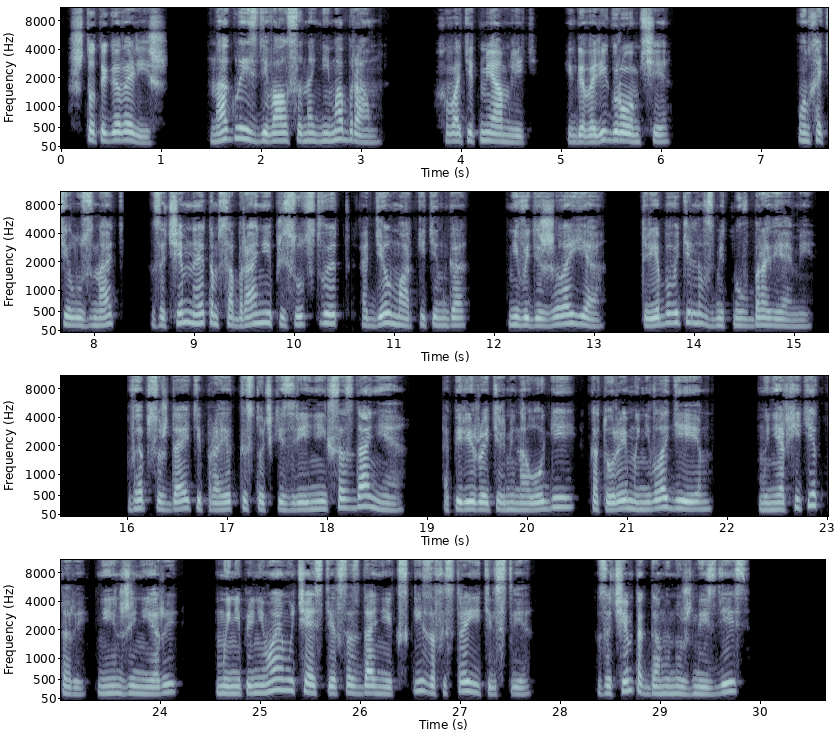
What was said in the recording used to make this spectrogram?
«Что ты говоришь?» – нагло издевался над ним Абрам. «Хватит мямлить и говори громче». Он хотел узнать, Зачем на этом собрании присутствует отдел маркетинга? Не выдержала я, требовательно взметнув бровями. Вы обсуждаете проекты с точки зрения их создания, оперируя терминологией, которой мы не владеем. Мы не архитекторы, не инженеры, мы не принимаем участие в создании эскизов и строительстве. Зачем тогда мы нужны здесь?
